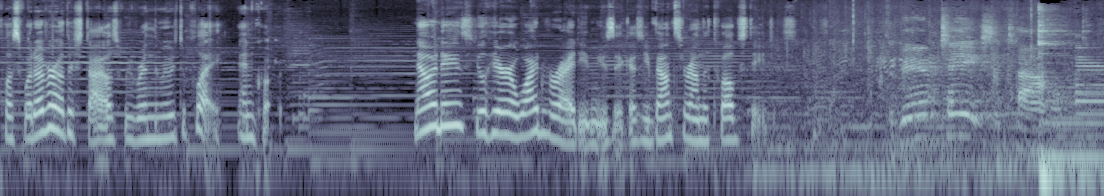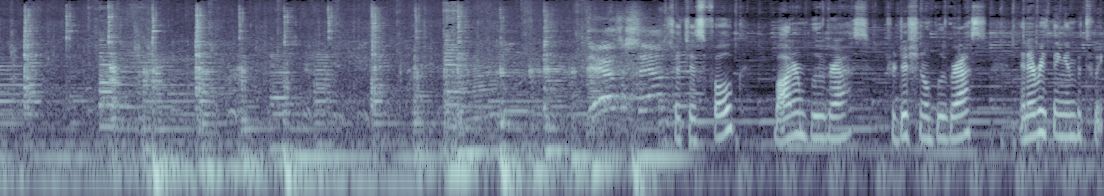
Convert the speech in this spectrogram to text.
plus whatever other styles we were in the mood to play, end quote. Nowadays, you'll hear a wide variety of music as you bounce around the 12 stages. The river takes the town. Such as folk, modern bluegrass, traditional bluegrass, and everything in between.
